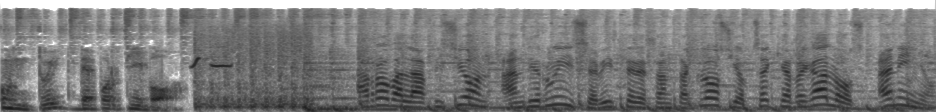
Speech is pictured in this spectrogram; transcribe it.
Un tuit deportivo. Arroba la afición. Andy Ruiz se viste de Santa Claus y obsequia regalos a niños.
